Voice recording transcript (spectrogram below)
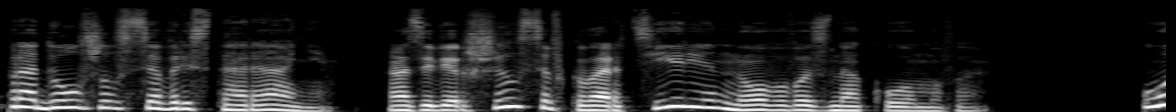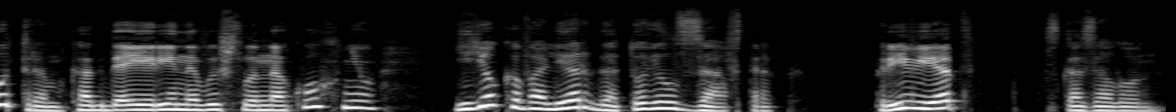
продолжился в ресторане, а завершился в квартире нового знакомого. Утром, когда Ирина вышла на кухню, ее кавалер готовил завтрак. «Привет», — сказал он.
